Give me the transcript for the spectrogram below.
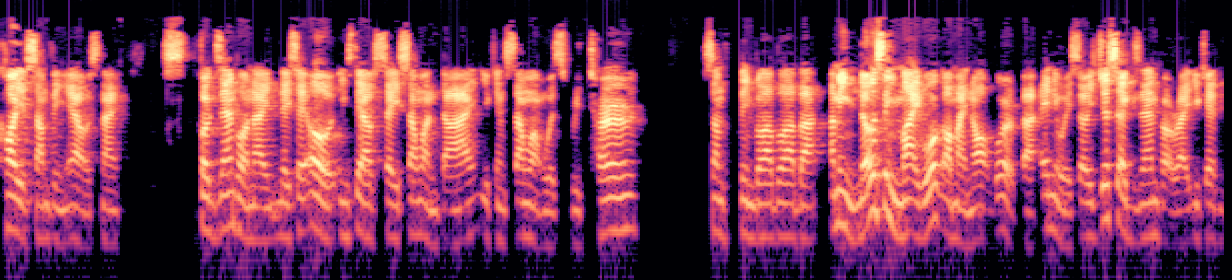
call it something else. Like, for example, like they say, oh, instead of say someone died, you can someone was returned, something blah blah blah. I mean, those things might work or might not work, but anyway, so it's just an example, right? You can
